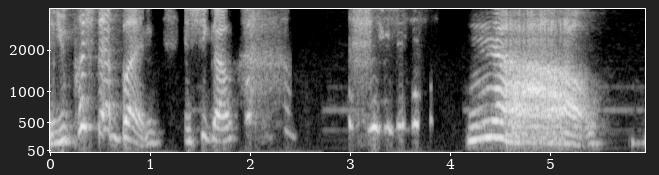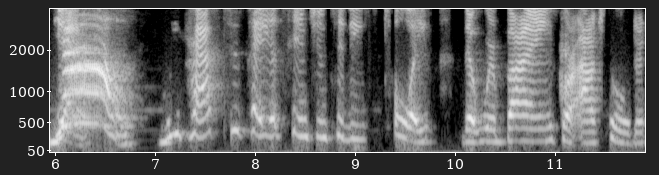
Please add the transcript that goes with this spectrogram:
You push that button and she go, No. Yes. No. We have to pay attention to these toys that we're buying for our children.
